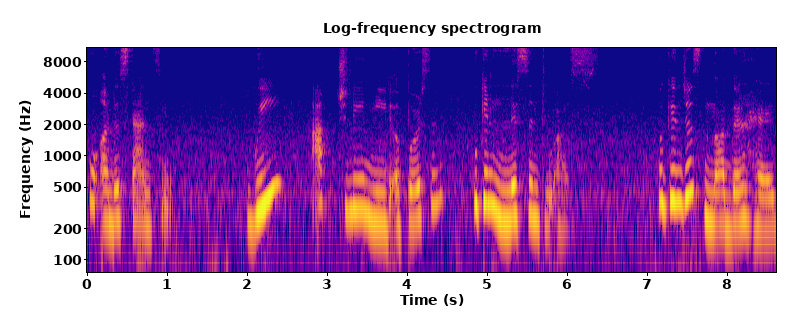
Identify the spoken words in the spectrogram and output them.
who understands you. We actually need a person who can listen to us, who can just nod their head,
